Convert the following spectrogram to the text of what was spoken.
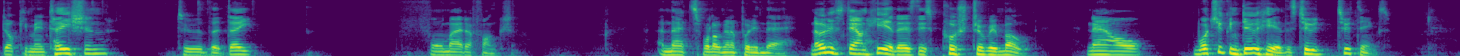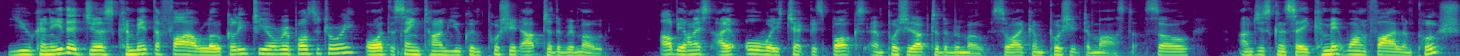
documentation to the date formatter function. And that's what I'm going to put in there. Notice down here, there's this push to remote. Now, what you can do here, there's two, two things. You can either just commit the file locally to your repository, or at the same time, you can push it up to the remote. I'll be honest, I always check this box and push it up to the remote so I can push it to master. So I'm just going to say commit one file and push.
